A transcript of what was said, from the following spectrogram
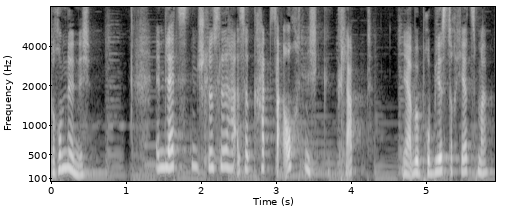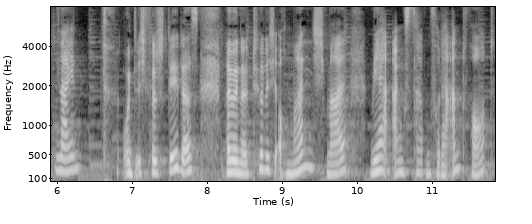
Warum denn nicht? Im letzten Schlüssel also hat es auch nicht geklappt. Ja, aber probier's doch jetzt mal. Nein. Und ich verstehe das, weil wir natürlich auch manchmal mehr Angst haben vor der Antwort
